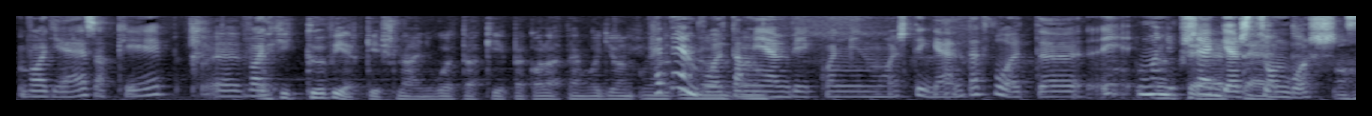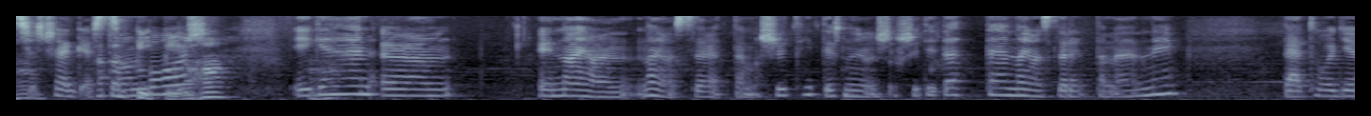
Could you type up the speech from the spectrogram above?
vagy ez a kép, vagy... Neki kövérkés lány volt a képek alapján, vagy olyan... Hát nem olyan, voltam olyan... ilyen vékony, mint most, igen. Tehát volt mondjuk segges combos, segges hát combos. Pipi, aha. Igen, aha. Én nagyon, nagyon szerettem a sütit, és nagyon sok sütit ettem, nagyon szerettem enni. Tehát, hogy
